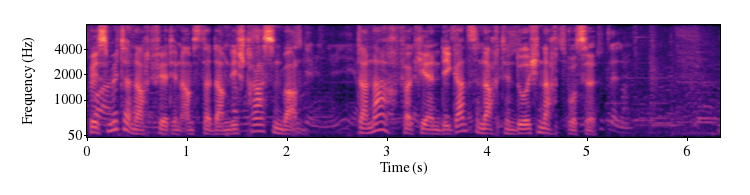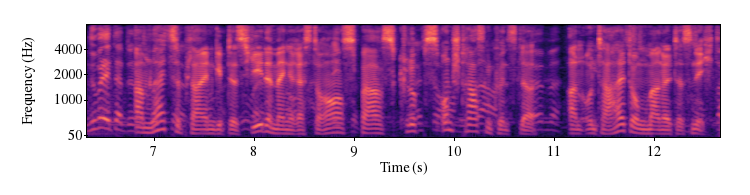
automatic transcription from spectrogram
Bis Mitternacht fährt in Amsterdam die Straßenbahn. Danach verkehren die ganze Nacht hindurch Nachtbusse. Am Leitzeplein gibt es jede Menge Restaurants, Bars, Clubs und Straßenkünstler. An Unterhaltung mangelt es nicht.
